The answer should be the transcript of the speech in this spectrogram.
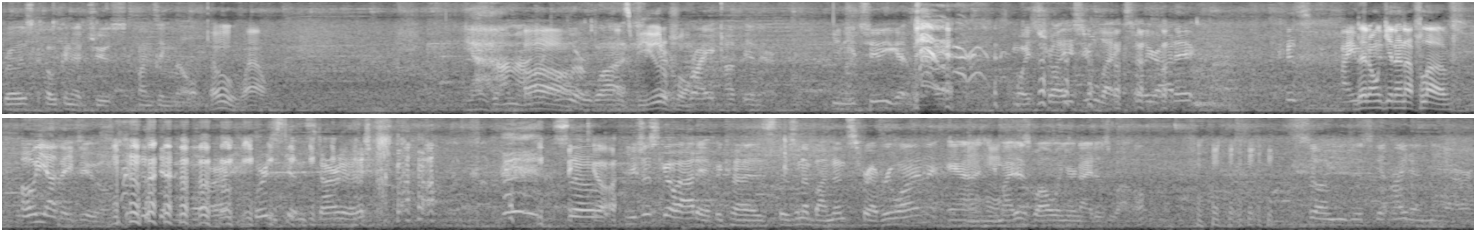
Rose coconut juice cleansing milk. Oh wow. Yeah. magical Oh, or that's beautiful. Get right up in there. You need to. You get moisturize your legs while you're at it. Cause I They don't get enough love. Oh yeah, they do. They're just getting more. We're just getting started. so you just go at it because there's an abundance for everyone, and you Mhm. might as well when you're night as well. so you just get right in there.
